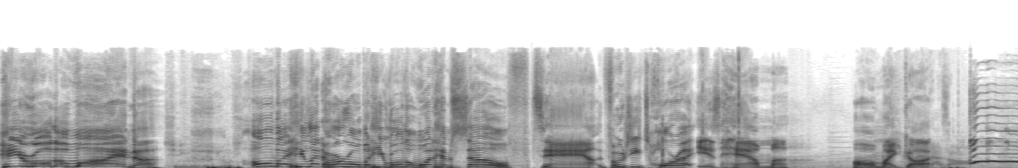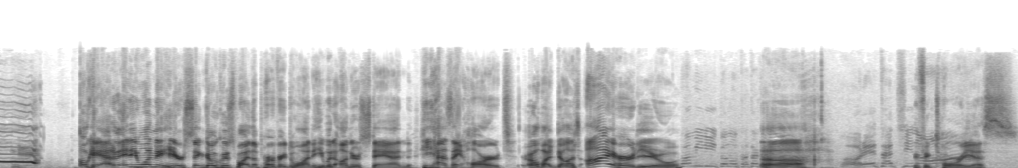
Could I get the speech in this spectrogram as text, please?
He rolled a one. Oh my, he let her roll, but he rolled a one himself. Damn. Fujitora is him. Oh my god. Okay, out of anyone here, Sengoku's probably the perfect one. He would understand. He has a heart. Oh my gosh, I heard you. Uh, you're victorious.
